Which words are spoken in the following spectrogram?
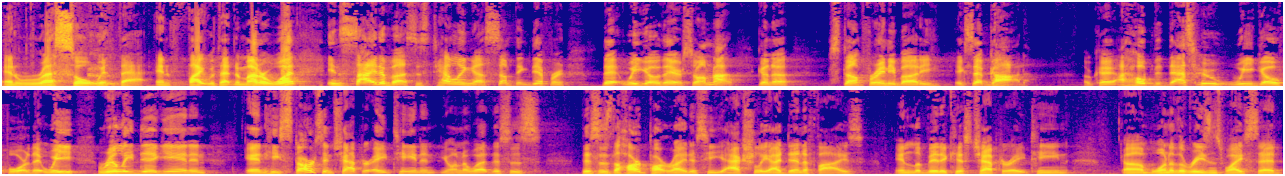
and wrestle with that and fight with that. No matter what inside of us is telling us something different that we go there. So i'm not going to stump for anybody except god okay? I hope that that's who we go for that we really dig in. And and he starts in chapter 18 and you want to know what? This is this is the hard part right? Is he actually identifies in leviticus chapter 18 um, one of the reasons why he said,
